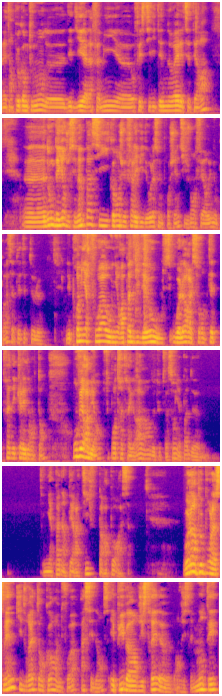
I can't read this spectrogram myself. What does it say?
va être un peu comme tout le monde, euh, dédié à la famille, euh, aux festivités de Noël, etc. donc d'ailleurs, je sais même pas si comment je vais faire les vidéos la semaine prochaine, si je vais en faire une ou pas. Ça va peut-être être le, les premières fois où il n'y aura pas de vidéo, ou, alors elles seront peut-être très décalées dans le temps. On verra bien. C'est pas très très grave. Hein. De toute façon, il n'y a pas il n'y a pas d'impératif par rapport à ça. Voilà un peu pour la semaine qui devrait être encore une fois assez dense. Et puis bah, enregistrer, enregistrer, monter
